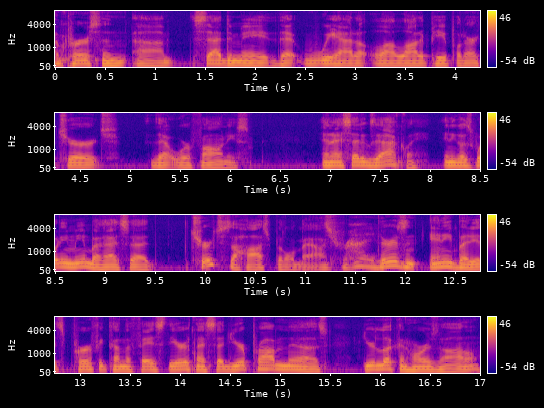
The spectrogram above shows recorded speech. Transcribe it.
a person um, said to me that we had a, a lot of people at our church that were phonies, and I said exactly. And he goes, "What do you mean by that?" I said, "Church is a hospital, man. That's right. There isn't anybody that's perfect on the face of the earth." And I said, "Your problem is you're looking horizontal.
